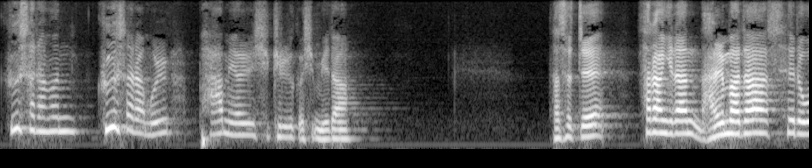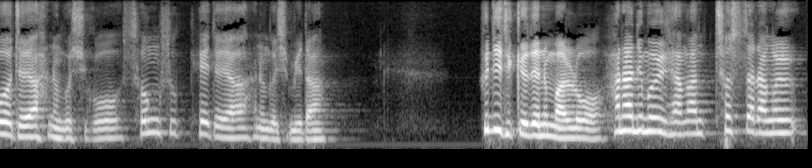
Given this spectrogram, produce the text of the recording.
그 사랑은 그 사람을 파멸시킬 것입니다. 다섯째, 사랑이란 날마다 새로워져야 하는 것이고 성숙해져야 하는 것입니다. 흔히 듣게 되는 말로 하나님을 향한 첫사랑을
